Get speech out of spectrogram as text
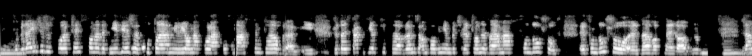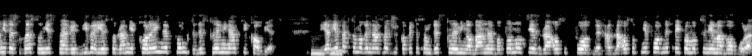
mm. wydaje się, że społeczeństwo nawet nie wie, że półtora miliona Polaków ma z tym problem i że to jest tak wielki problem, że on powinien być leczony w ramach funduszów, funduszu zdrowotnego. Mm. Dla mnie to jest po prostu niesprawiedliwe i jest to dla mnie kolejny punkt dyskryminacji kobiet. Ja, ja mhm. tak to mogę nazwać, że kobiety są dyskryminowane, bo pomoc jest dla osób płodnych, a dla osób niepłodnych tej pomocy nie ma w ogóle.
